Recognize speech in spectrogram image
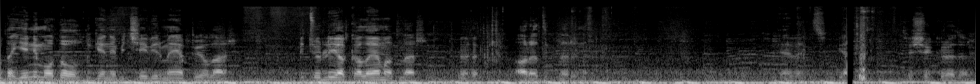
Bu da yeni moda oldu. Gene bir çevirme yapıyorlar. Bir türlü yakalayamadılar aradıklarını. Evet. Teşekkür ederim.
